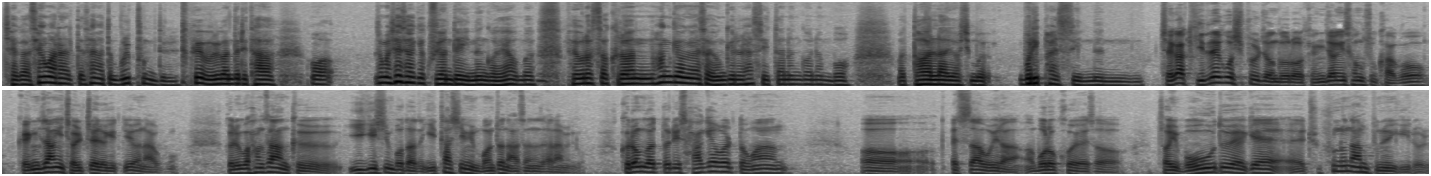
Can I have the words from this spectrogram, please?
제가 생활할 때 사용했던 물품들. 그 물건들이 다 어, 정말 세세하게 구현돼 있는 거예요. 뭐 배우로서 그런 환경에서 연기를 할 수 있다는 거는 뭐 어, 더할 나위 없이 뭐 몰입할 수 있는 제가 기대고 싶을 정도로 굉장히 성숙하고 굉장히 절제력이 뛰어나고 그리고 항상 그 이기심보다는 이타심이 먼저 나서는 사람이고 그런 것들이 4개월 동안 어 에사우이라 어, 모로코에서 저희 모두에게 훈훈한 분위기를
